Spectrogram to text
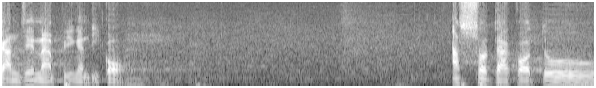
Kanjeng Nabi ngendika As-sadaqatu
